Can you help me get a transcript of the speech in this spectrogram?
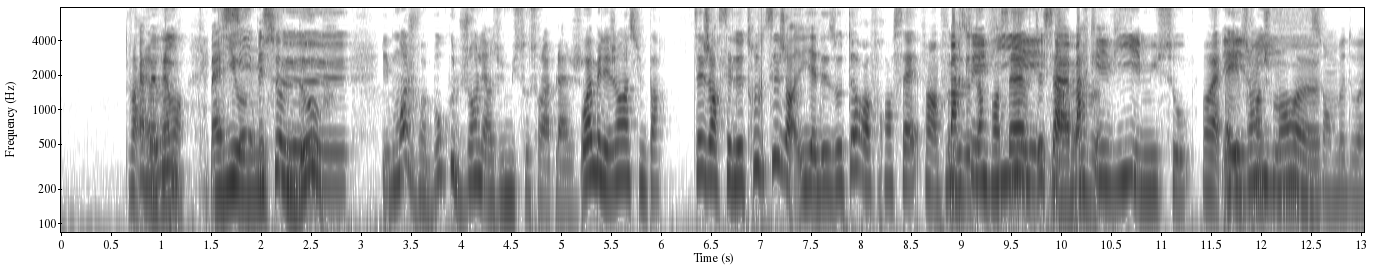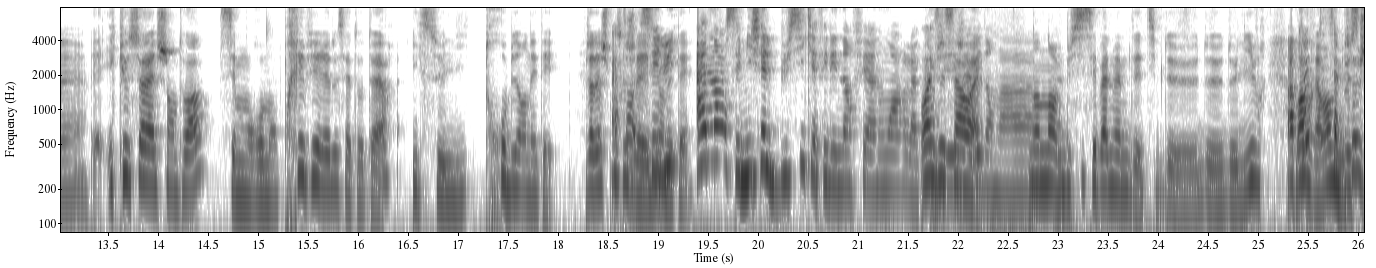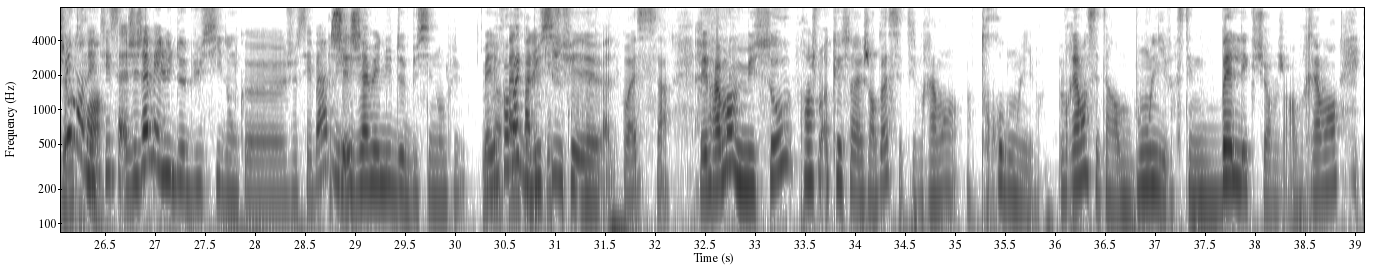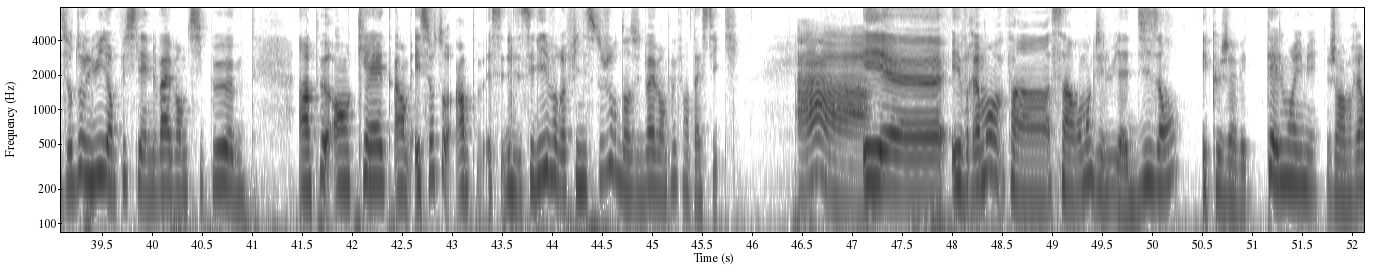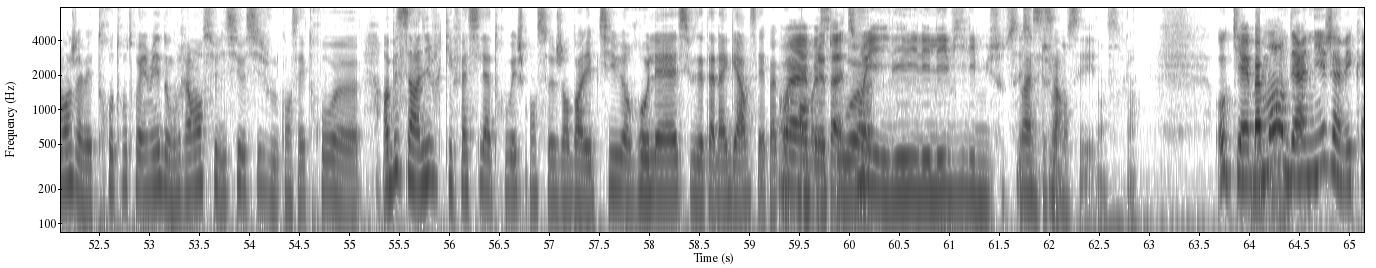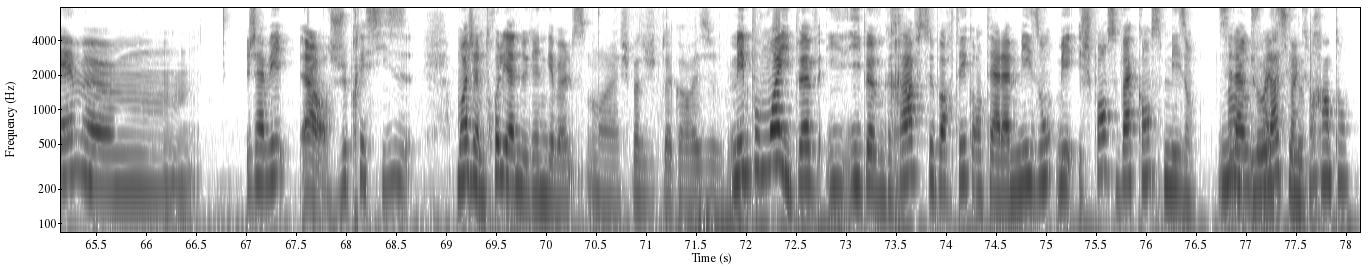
Enfin, Ah bah euh, oui. vraiment. Bah si, Guillaume parce Musso, que... Et moi, je vois beaucoup de gens lire du Musso sur la plage. Ouais, mais les gens n'assument pas. Tu sais, genre, c'est le truc, tu sais, genre, il y a des auteurs en français. Enfin, Marc des auteurs français. et, ça, bah, Marc Lévy et Musso. Ouais, Et, et, les gens, franchement. ils, ils sont en mode ouais. Et que serait Chante-toi, c'est mon roman préféré de cet auteur. Il se lit trop bien en été. Je pense Attends, que je l'avais lui. Ah non, c'est Michel Bussy qui a fait les nymphéas noirs là. que Ouais, j'ai- ça, j'avais ouais. Dans ma... Non, non, Bussy, c'est pas le même des types de, de, de livres. Après, Moi, vraiment, ça peut se en été. Ça. J'ai jamais lu de Bussy, donc euh, je sais pas. Mais... J'ai jamais lu de Bussy non plus. Mais il faut pas que Bussy fait. Ouais, c'est ça. Mais vraiment, Musso, franchement, que sur la Chantoise, c'était vraiment un trop bon livre. Vraiment, c'était un bon livre. C'était une belle lecture, genre vraiment. Et surtout, lui, en plus, il a une vibe un petit peu. euh, Un peu enquête. un- Et surtout, un peu... ses livres finissent toujours dans une vibe un peu fantastique. Ah Et, euh, et vraiment, enfin, c'est un roman que j'ai lu il y a 10 ans et que j'avais tellement aimé. Genre vraiment, j'avais trop, trop, trop aimé. Donc vraiment, celui-ci aussi, je vous le conseille trop. euh. En plus, c'est un livre qui est facile à trouver, je pense, genre dans les petits relais, si vous êtes à la gare, vous savez pas quoi Ouais, prendre bah et ça, tout. euh. il est, il est Lévy, les Musso, tout ça, Ouais, c'est toujours ça. dans ces, dans ce là Ok, bah Donc, moi en dernier, j'avais quand même. euh, J'avais. Alors, je précise. Moi, j'aime trop les Anne de Green Gables. Ouais, je suis pas du tout d'accord, vas-y. Mais pour moi, ils peuvent, ils, ils peuvent grave se porter quand t'es à la maison. Mais je pense vacances maison. C'est là où Lola, c'est le printemps.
